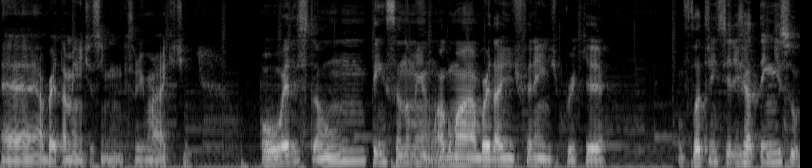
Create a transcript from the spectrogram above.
é, abertamente, assim, em questão de marketing, ou eles estão pensando em alguma abordagem diferente, porque o Flutter em si ele já tem isso,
